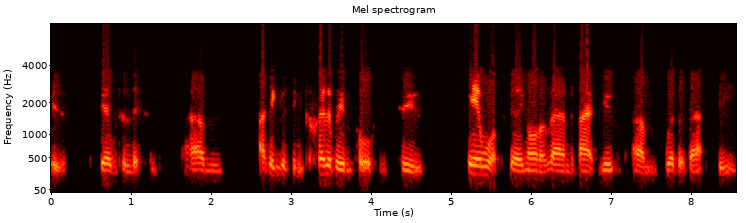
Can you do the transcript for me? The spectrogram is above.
is to be able to listen. Um, I think it's incredibly important to hear what's going on around about you, um, whether that be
